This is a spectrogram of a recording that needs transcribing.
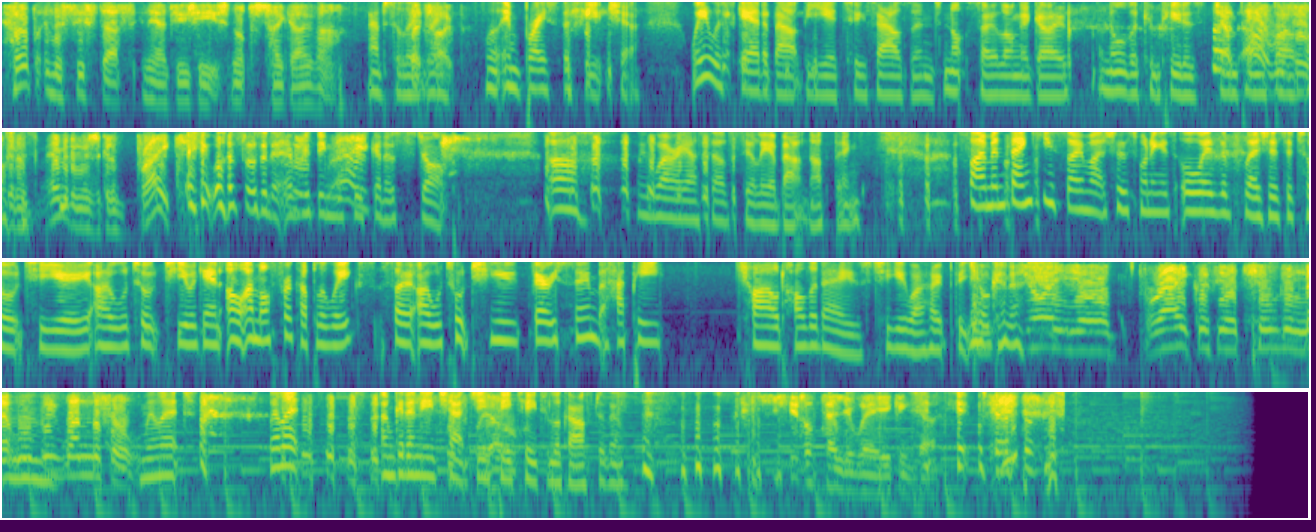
help and assist us in our duties, not to take over. absolutely Let's hope. we'll embrace the future we were scared about the year 2000 not so long ago and all the computers jumping Oh, up it was off gonna- the everything was going to break. it was, wasn't it? Everything was just going to stop. Oh, we worry ourselves silly about nothing. Simon, thank you so much for this morning. It's always a pleasure to talk to you. I will talk to you again. Oh, I'm off for a couple of weeks, so I will talk to you very soon. But happy child holidays to you. I hope that you're going to. Enjoy your break with your children. That will be mm. wonderful. Will it? Will it? I'm going to need Chat GPT to look after them. It'll tell you where you can go.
